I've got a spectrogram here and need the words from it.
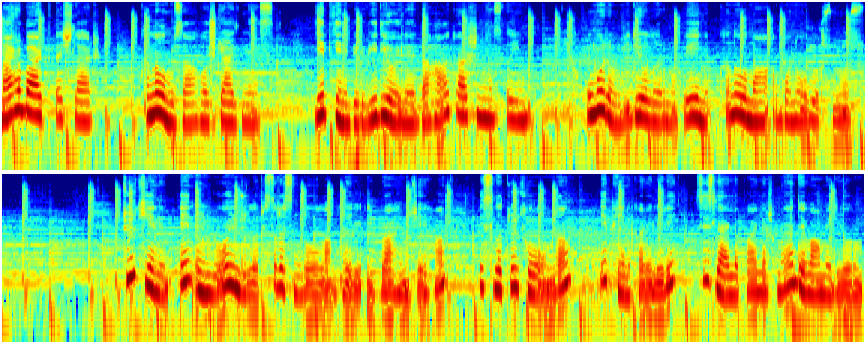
Merhaba arkadaşlar. Kanalımıza hoş geldiniz. Yepyeni bir video ile daha karşınızdayım. Umarım videolarımı beğenip kanalıma abone olursunuz. Türkiye'nin en ünlü oyuncuları sırasında olan Halil İbrahim Ceyhan ve Türkoğlu'ndan yepyeni kareleri sizlerle paylaşmaya devam ediyorum.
